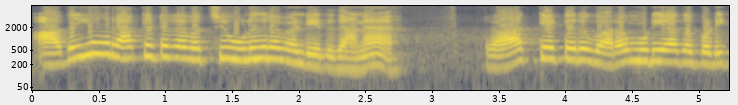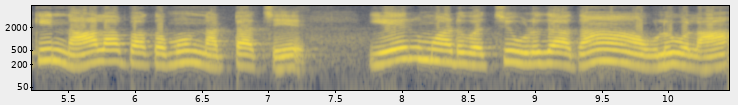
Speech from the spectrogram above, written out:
அதையும் ராக்கெட்டரை வச்சு உழுதுற வேண்டியது தானே ராக்கெட்டரு வர முடியாதபடிக்கு நாலா பக்கமும் நட்டாச்சு. ஏறு மாடு வச்சு உழுதாதான் உழுவலாம்.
